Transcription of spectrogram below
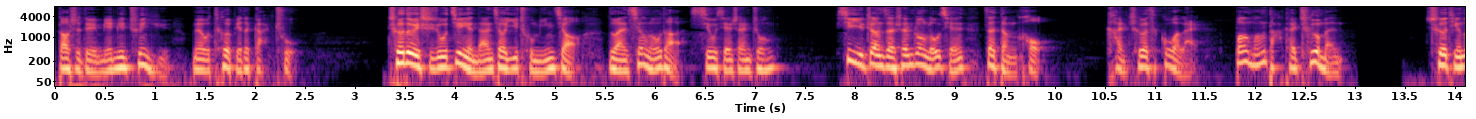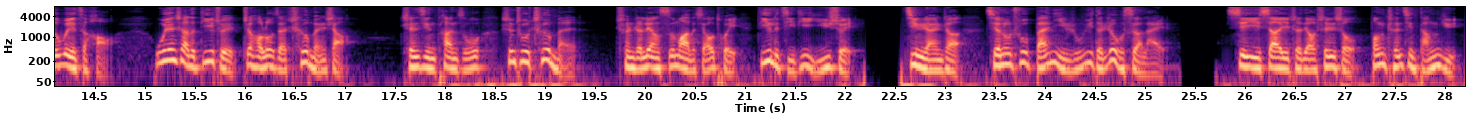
倒是对绵绵春雨没有特别的感触。车队驶入建业南郊一处名叫暖香楼的休闲山庄，谢毅站在山庄楼前在等候，看车子过来，帮忙打开车门。车停的位子好，屋檐下的滴水正好落在车门上。陈静探足伸出车门，穿着亮丝袜的小腿滴了几滴雨水，浸染着，显露出白腻如玉的肉色来。谢意下意识要伸手帮陈静挡雨，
